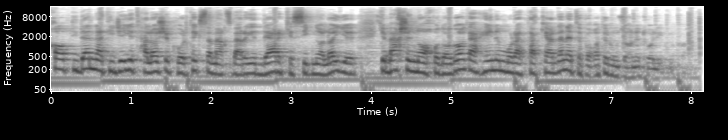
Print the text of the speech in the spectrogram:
خواب دیدن نتیجه تلاش کورتکس مغز برای درک سیگنالایی که بخش ناخودآگاه در حین مرتب کردن اتفاقات روزانه تولید می‌کنه.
